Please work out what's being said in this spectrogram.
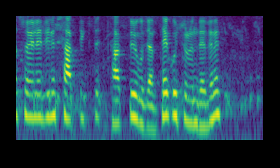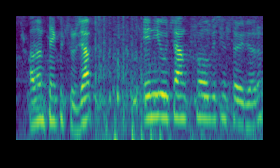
Yorumlarda söylediğiniz taktik taktiği uygulayacağım. Tek uçurun dediniz. Alın tek uçuracağım. En iyi uçan kuş olduğu için söylüyorum.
